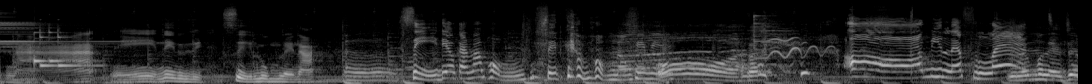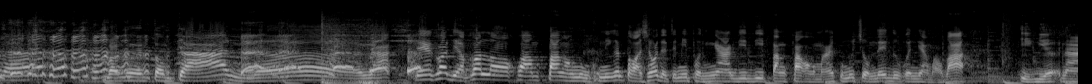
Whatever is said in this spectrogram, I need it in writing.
สนะนี่นี่ดูสิสื่อลุมเลยนะ เออสีเดียวกันว่าผมซิดกับผมน้องพี่มีโอ้ อ๋อมีเลฟแลมีนเรฟเฟรนใช่ไหมบังเอิญตรงกันเออนะเนี่ยก็เดี๋ยวก็รอความปังของหนุ่มคนนี้กันต่อเชื่อว่าเดี๋ยวจะมีผลงานดีๆ ปังๆ ออกมาให้คุณผู้ชมได้ดูกันอย่างแบบว่าอีกเยอะนะ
